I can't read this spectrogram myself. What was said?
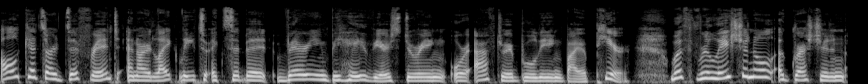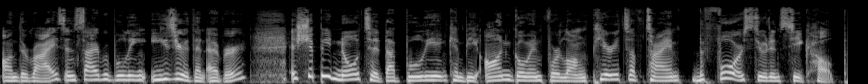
All kids are different and are likely to exhibit varying behaviors during or after bullying by a peer. With relational aggression on the rise and cyberbullying easier than ever, it should be noted that bullying can be ongoing for long periods of time before students seek help.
